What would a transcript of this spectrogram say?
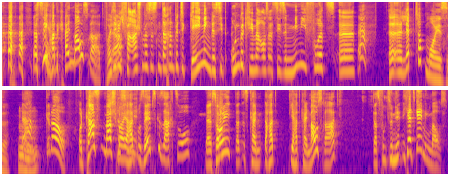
das Ding hatte kein Mausrad. Wollt ja? ihr mich verarschen? Was ist denn daran bitte Gaming? Das sieht unbequemer aus als diese Mini-Furz äh, äh, äh, Laptop-Mäuse. Ja, genau. Und Carsten Maschmeyer Das hat wohl selbst gesagt so, ja, sorry, das ist kein, da hat, die hat kein Mausrad. Das funktioniert nicht als Gaming-Maus.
